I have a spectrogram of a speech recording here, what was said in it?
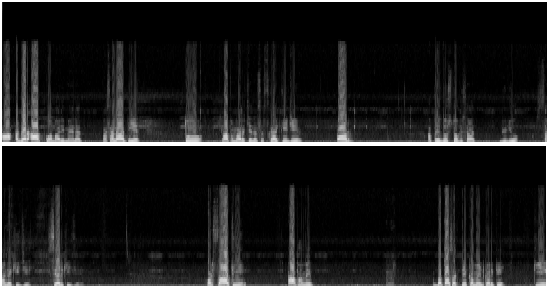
अगर आपको हमारी मेहनत पसंद आती है तो आप हमारा चैनल सब्सक्राइब कीजिए और अपने दोस्तों के साथ वीडियो साझा कीजिए शेयर कीजिए। और साथ ही आप हमें बता सकते हैं कमेंट करके कि ये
